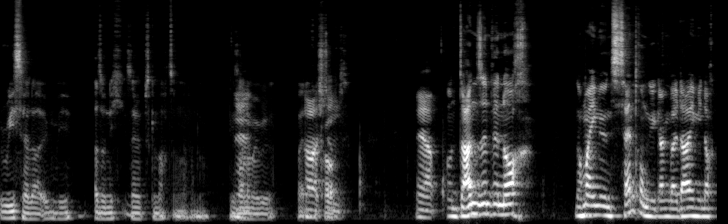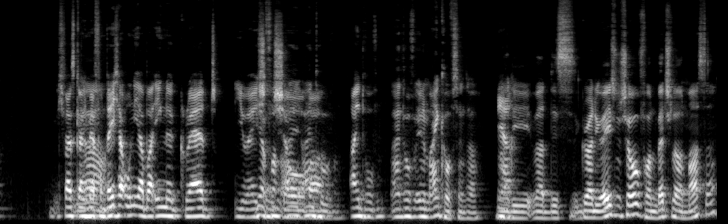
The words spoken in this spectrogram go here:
Reseller irgendwie. Also nicht selbst gemacht, sondern einfach nur Designermöbel Ah, weiterverkauft. stimmt. Ja, und dann sind wir noch, noch mal irgendwie ins Zentrum gegangen, weil da irgendwie noch, ich weiß gar nicht mehr Ja. von welcher Uni, aber irgendeine Graduation Ja, Show. Eindhoven. Eindhoven. Eindhoven in einem Einkaufscenter. Ja. War, die, war das Graduation Show von Bachelor und Master.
